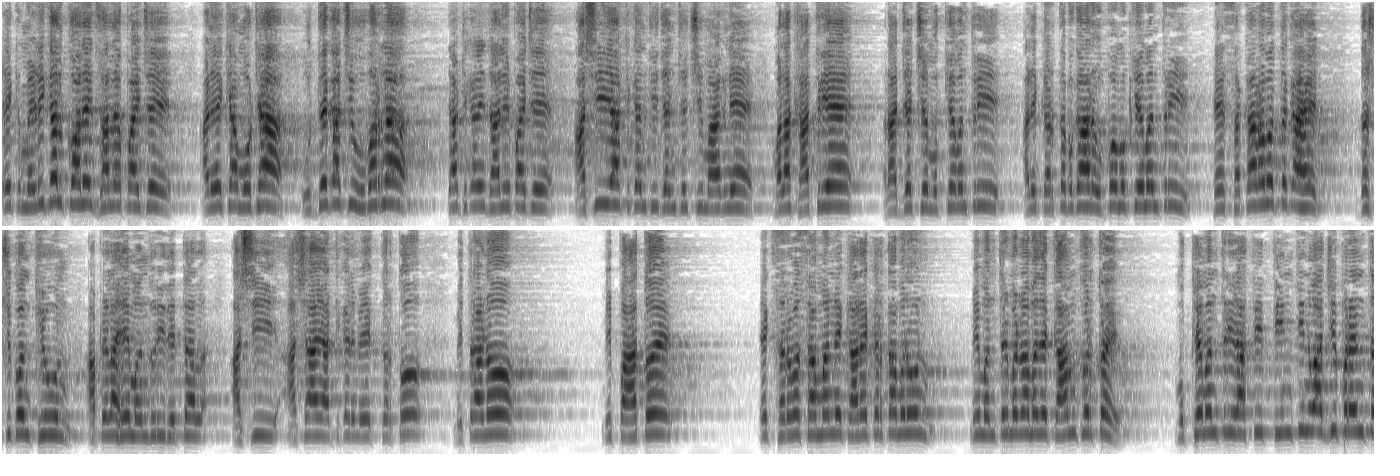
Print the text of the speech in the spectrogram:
एक मेडिकल कॉलेज झालं पाहिजे आणि एका मोठ्या उद्योगाची उभारणा त्या ठिकाणी झाली पाहिजे. अशी या ठिकाणची जनतेची मागणी आहे. मला खात्री आहे राज्याचे मुख्यमंत्री आणि कर्तबगार उपमुख्यमंत्री हे सकारात्मक आहेत. दृष्टिकोन ठेवून आपल्याला हे मंजुरी देताल अशी आशा या ठिकाणी मी व्यक्त करतो. मित्रांनो मी पाहतोय एक सर्वसामान्य कार्यकर्ता म्हणून मी मंत्रिमंडळामध्ये काम करतोय. मुख्यमंत्री रात्री तीन तीन वाजेपर्यंत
